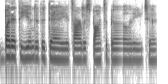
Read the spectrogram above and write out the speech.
But at the end of the day, it's our responsibility to,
